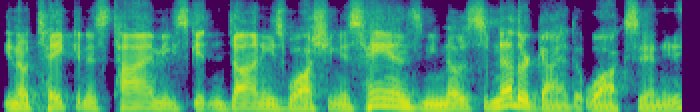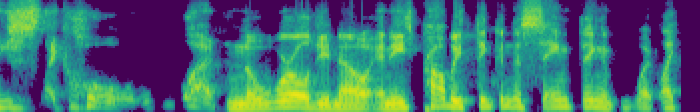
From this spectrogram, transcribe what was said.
you know taking his time he's getting done he's washing his hands and he notices another guy that walks in and he's just like oh what in the world you know? And he's probably thinking the same thing what like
